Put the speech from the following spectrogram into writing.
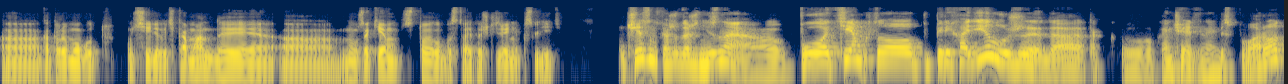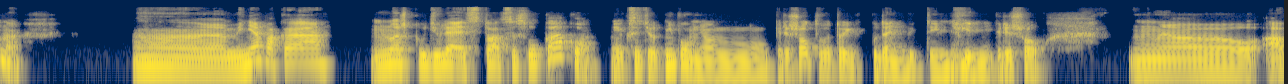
а, которые могут усиливать команды, а, ну, за кем стоило бы с твоей точки зрения последить? Честно скажу, даже не знаю. По тем, кто переходил уже, да, так э, окончательно и бесповоротно, меня пока немножко удивляет ситуация с Лукаку. Я, кстати, вот не помню, он ну, перешел в итоге куда-нибудь или не перешел. А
